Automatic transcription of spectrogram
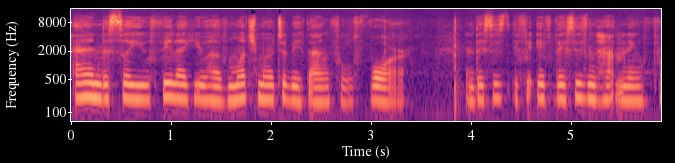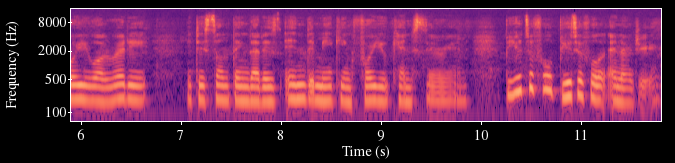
And so you feel like you have much more to be thankful for. And this is if, if this isn't happening for you already it is something that is in the making for you cancerian. Beautiful beautiful energy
